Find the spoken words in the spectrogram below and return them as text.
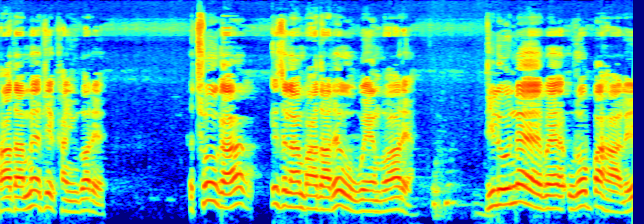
ဘာသာမဲ့အဖြစ်ခံယူသွားတယ်အချို့ကအစ္စလမ်ဘာသာတွေကိုဝင်သွားတယ်ဒီလိုနဲ့ပဲဥရောပဟာလေ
